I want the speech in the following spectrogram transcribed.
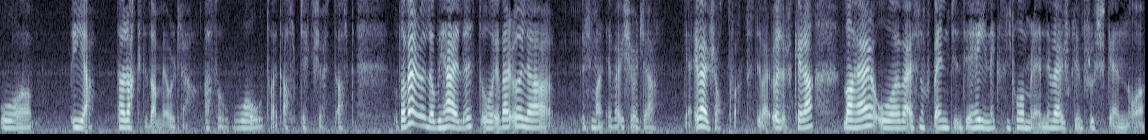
og ja, det rakte det mig ordentligt. Alltså wow, det var ett allt gick kött, allt. Och det var öliga behärligt och jag var öliga, liksom, jag var inte ordentligt. Ja, jag var i chock faktiskt. Det var öliga chockera. La här och jag var i snock spännande till hej, nek symptomer än. Jag var inte blivit frusken och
